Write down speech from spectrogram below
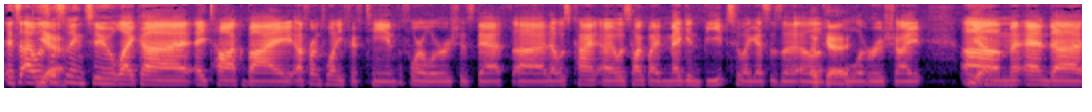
It's I was yeah. listening to like uh, a talk by uh, from 2015 before LaRouche's death. Uh, that was kind. Uh, it was talked by Megan Beets, who I guess is a, a okay. LaRoucheite. Um, yeah. and uh,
